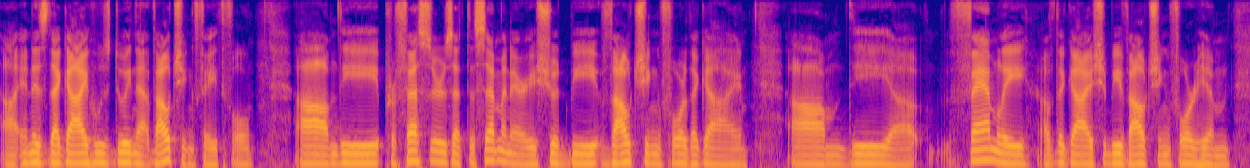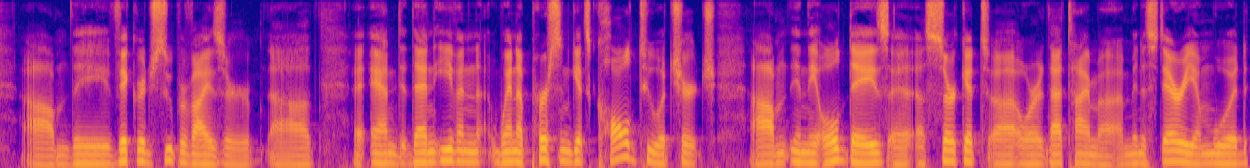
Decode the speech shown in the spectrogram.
Uh, and is that guy who's doing that vouching faithful? Um, the professors at the seminary should be vouching for the guy. Um, the uh, family of the guy should be vouching for him um, the vicarage supervisor, uh, and then even when a person gets called to a church, um, in the old days, a, a circuit uh, or at that time a, a, ministerium would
